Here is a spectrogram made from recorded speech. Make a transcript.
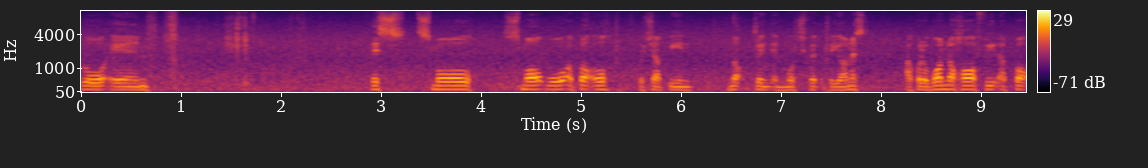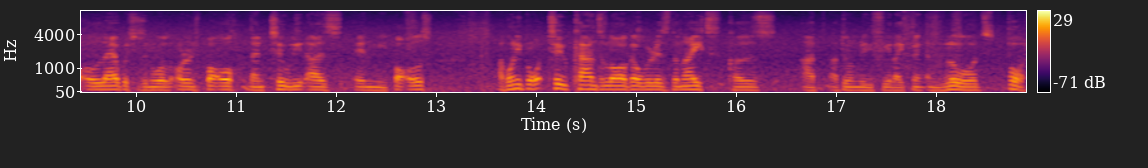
brought in this small small water bottle which I've been not drinking much of it to be honest. I've got a one and a half litre bottle there, which is an old orange bottle, and then two litres in the bottles. I've only brought two cans of lager, whereas the night, because I, I don't really feel like drinking loads, but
